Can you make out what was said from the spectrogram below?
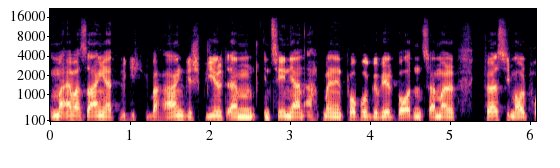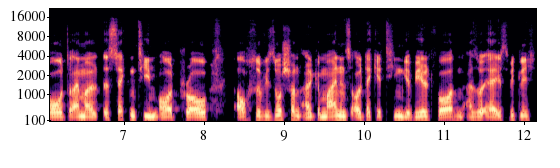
mal einfach sagen, er hat wirklich überragend gespielt. Ähm, in zehn Jahren achtmal in den Pro Bowl gewählt worden, zweimal First Team All Pro, dreimal Second Team All Pro, auch sowieso schon allgemein ins All Decade Team gewählt worden. Also er ist wirklich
